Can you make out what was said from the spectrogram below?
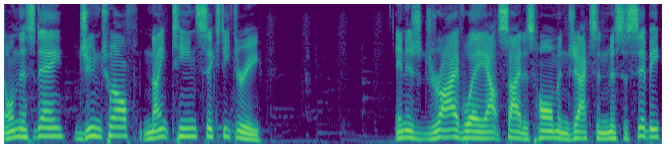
On this day, June 12, 1963, in his driveway outside his home in Jackson, Mississippi,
